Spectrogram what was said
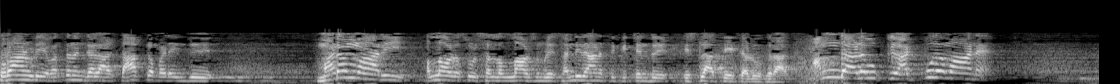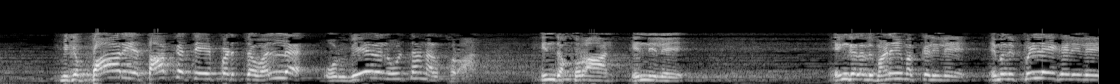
குரானுடைய வசனங்களால் தாக்கம் அடைந்து மடம் மாறி அல்லாஹ் ரசூல் சல்லா சன்னிதானத்துக்கு சென்று இஸ்லாத்தை தழுவுகிறார். அந்த அளவுக்கு அற்புதமான மிக பாரிய தாக்கத்தை ஏற்படுத்த வல்ல ஒரு வேத நூல் தான் அல் குரான் இந்த குரான் என்னிலே எங்களது மனைவி மக்களிலே எமது பிள்ளைகளிலே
